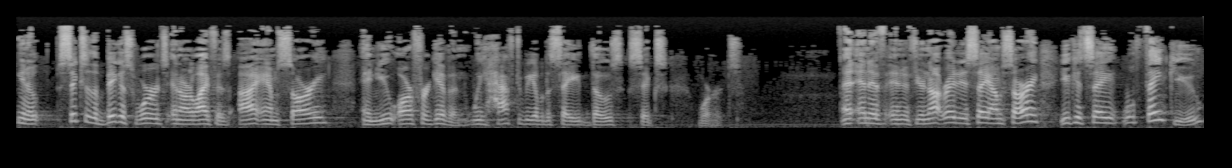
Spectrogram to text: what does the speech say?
you know, six of the biggest words in our life is, I am sorry and you are forgiven. We have to be able to say those six words. And, and, if, and if you're not ready to say, I'm sorry, you could say, Well, thank you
